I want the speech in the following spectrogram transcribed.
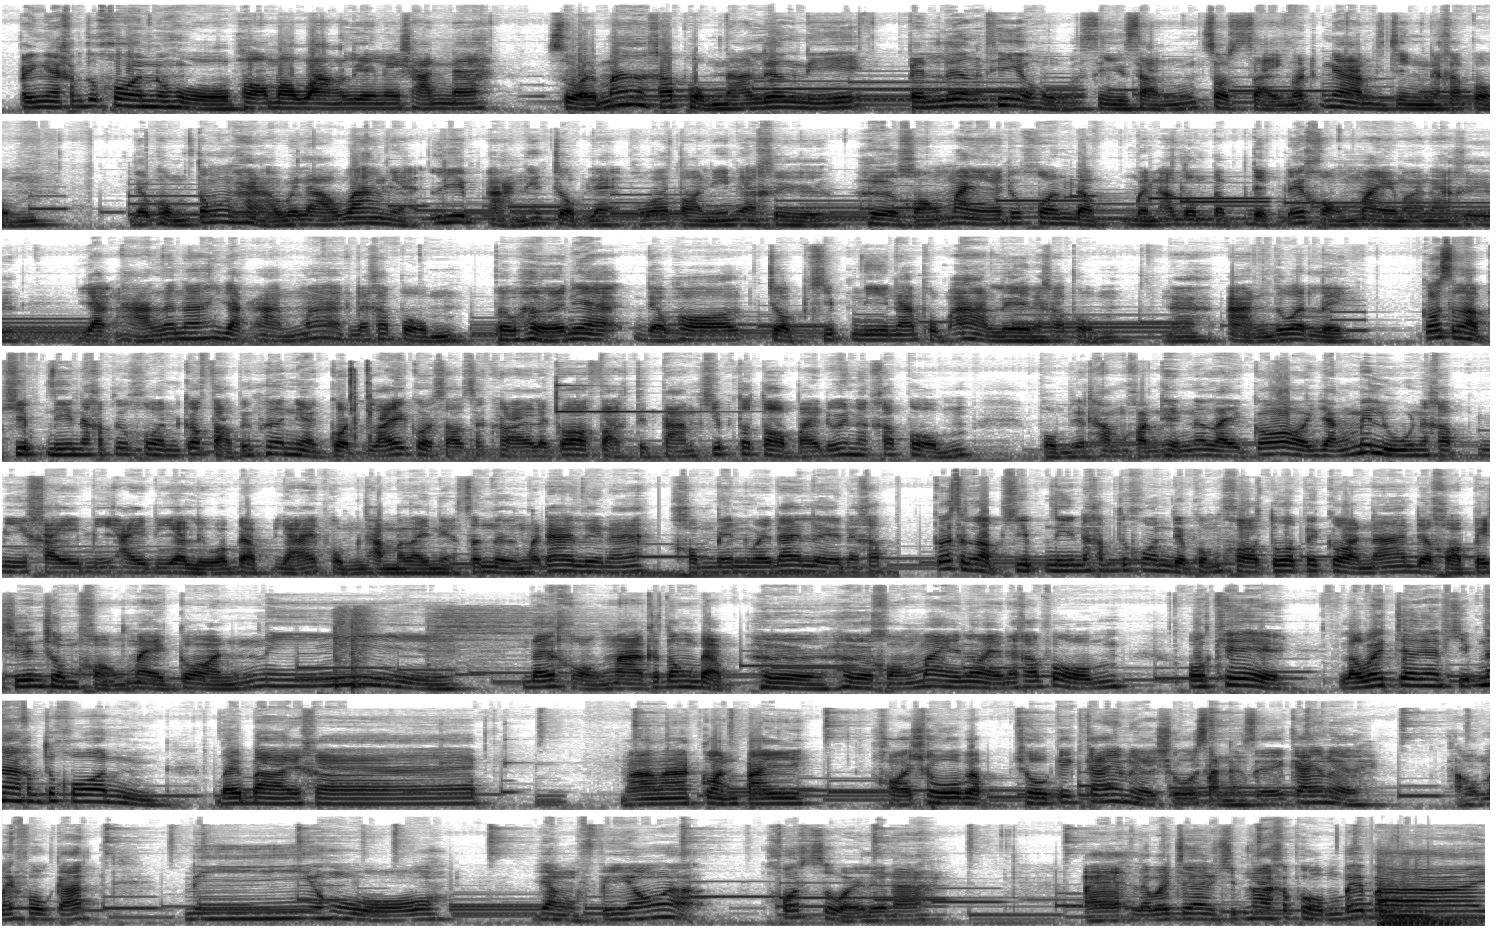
เป็นไงครับทุกคนโอ้โหพอมาวางเรียงในชั้นนะ สวยมากครับผมนะเรื่องนี้เป็นเรื่องที่โอ้โหสีสันสดใสงดงามจริงๆนะครับผมเดี๋ยวผมต้องหาเวลาว่างเนี่ยรีบอ่านให้จบแล้วเพราะว่าตอนนี้เนี่ยคือเห่อของใหม่นะทุกคนแบบเหมือนอารมณ์แบบเด็กได้ของใหม่มานะคือ อยากอ่านแล้วนะ อยากอ่านมากนะครับผมเผลอๆเนี่ยเดี๋ยวพอจบคลิปนี้นะ ผมอ่านเลยนะครับผมนะอ่านรวดเลย ก็สำหรับคลิปนี้นะครับทุกคนก็ฝากเพื่อนๆเนี่ยกดไลค์กด subscribe แล้วก็ฝากติดตามคลิปต่อๆไปด้วยนะครับผมผมจะทำคอนเทนต์อะไรก็ยังไม่รู้นะครับ มีใครมีไอเดียหรือว่าแบบอยากให้ผมทำอะไรเนี่ยเสนอมาได้เลยนะคอมเมนต์ไว้ได้เลยนะครับ ก็สำหรับคลิปนี้นะครับทุกคนเดี๋ยวผมขอตัวไปก่อนนะ เดี๋ยวขอไปชื่นชมของใหม่ก่อนนี่ ได้ของมาก็ต้องแบบเห่อเห่อของใหม่หน่อยนะครับผม โอเค เราไว้เจอกันคลิปหน้าครับทุกคนบายบายครับ มามาก่อนไปขอโชว์แบบโชว์ใกล้ๆหน่อยโชว์สั่นหนังสือใกล้ๆหน่อย เอาไม่โฟกัส นี่โห อย่างเฟี้ยวอะ โคตรสวยเลยนะ ไป แล้วไว้เจอกันคลิปหน้าครับผม บ๊ายบาย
